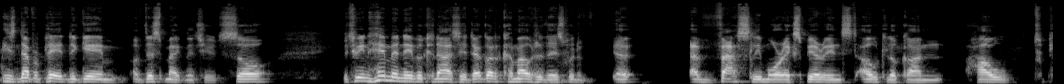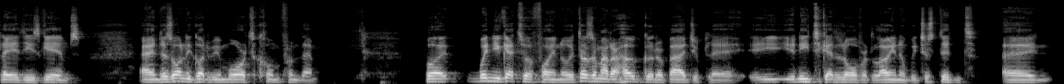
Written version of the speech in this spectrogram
he's never played in a game of this magnitude. So between him and Ibou Konate, they're going to come out of this with a, a vastly more experienced outlook on how to play these games. And there's only got to be more to come from them. But when you get to a final, it doesn't matter how good or bad you play. You need to get it over the line, and we just didn't. And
